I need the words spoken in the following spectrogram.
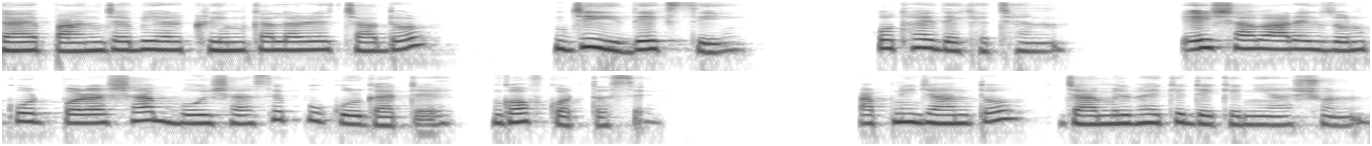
গায়ে পাঞ্জাবি আর ক্রিম কালারের চাদর? জি, দেখছি। কোথায় দেখেছেন? এই সাপ আরেকজন কোট পরা সাপ বইসা আছে পুকুর ঘাটে, গফ করতেছে। আপনি জানতো, জামিল ভাইকে ডেকে নিয়ে আসুন।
